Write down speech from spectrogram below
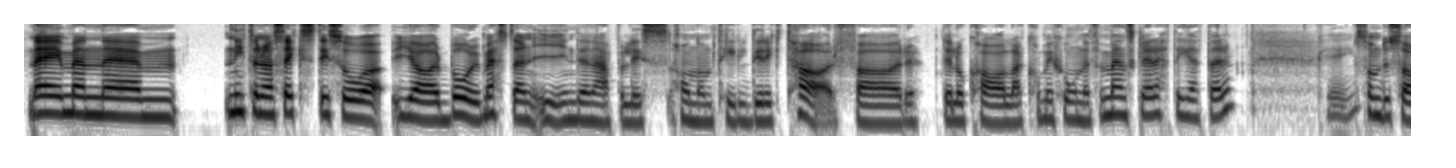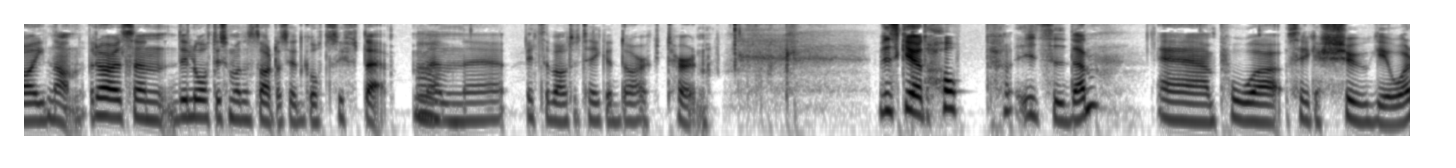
nej men ehm, 1960 så gör borgmästaren i Indianapolis honom till direktör för det lokala kommissionen för mänskliga rättigheter. Okej. Som du sa innan, rörelsen, det låter som att den startas i ett gott syfte. Men eh, it's about to take a dark turn. Vi ska göra ett hopp i tiden eh, på cirka 20 år.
